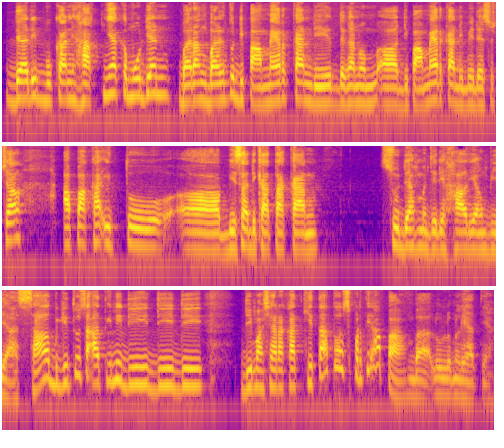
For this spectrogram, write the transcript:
dari bukan haknya kemudian barang-barang itu dipamerkan di dengan uh, dipamerkan di media sosial apakah itu uh, bisa dikatakan sudah menjadi hal yang biasa begitu saat ini di di di di masyarakat kita atau seperti apa Mbak Lulu melihatnya?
